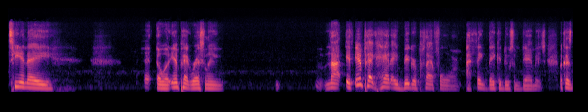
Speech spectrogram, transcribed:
TNA uh, well, Impact Wrestling not if Impact had a bigger platform, I think they could do some damage because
